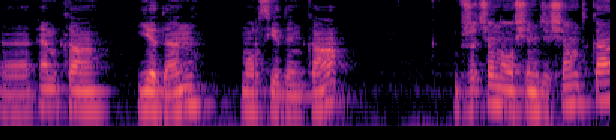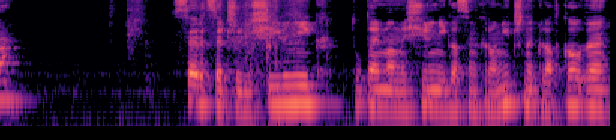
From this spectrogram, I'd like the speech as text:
e, MK1, Mors 1, wrzeciono 80, serce, czyli silnik. Tutaj mamy silnik asynchroniczny, klatkowy,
